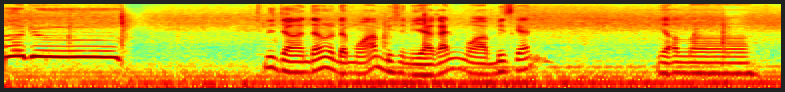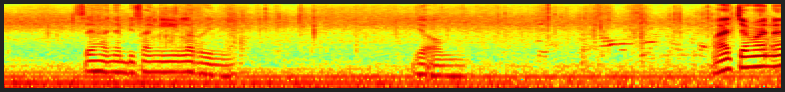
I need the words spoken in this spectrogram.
Aduh. Ini jangan-jangan udah mau habis ini ya kan? Mau habis kan? Ya Allah. Saya hanya bisa ngiler ini. Ya Allah. Macam mana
